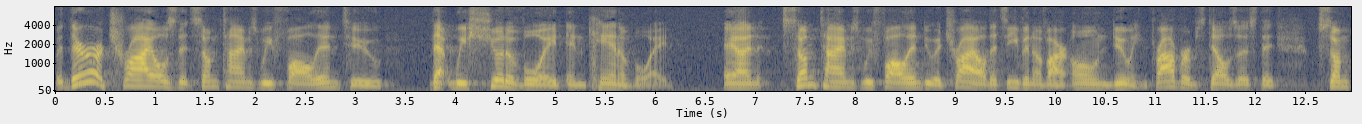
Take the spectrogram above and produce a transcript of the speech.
But there are trials that sometimes we fall into that we should avoid and can avoid. And sometimes we fall into a trial that's even of our own doing. Proverbs tells us that some,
